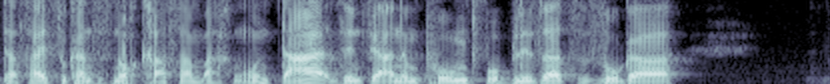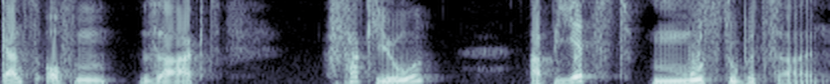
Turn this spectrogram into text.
das heißt, du kannst es noch krasser machen. Und da sind wir an einem Punkt, wo Blizzard sogar ganz offen sagt, fuck you, ab jetzt musst du bezahlen.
